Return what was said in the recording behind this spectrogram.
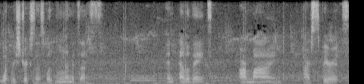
what restricts us, what limits us, and elevate our mind, our spirits,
